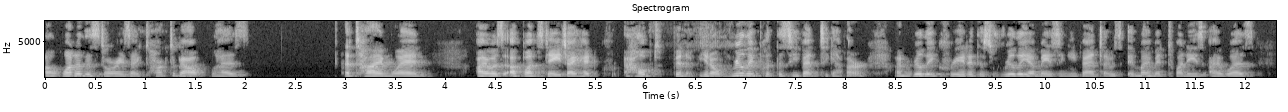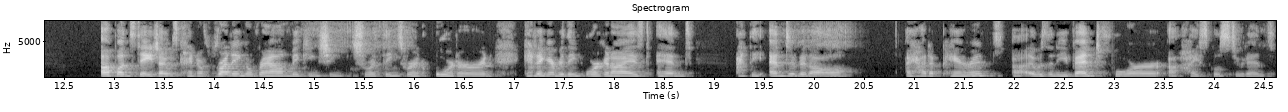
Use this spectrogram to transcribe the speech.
Uh, one of the stories I talked about was a time when I was up on stage. I had helped, been, you know, really put this event together and really created this really amazing event. I was in my mid 20s. I was up on stage. I was kind of running around, making sure things were in order and getting everything organized. And at the end of it all, I had a parent, uh, it was an event for high school students.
